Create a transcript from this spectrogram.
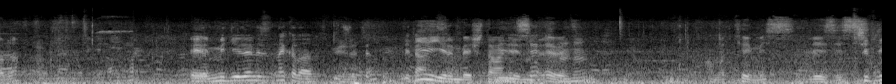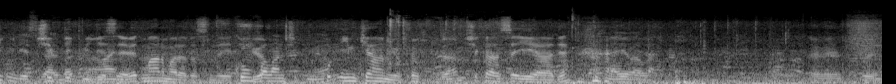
abi. Ee, midyeleriniz ne kadar ücreti? Bir tanesi. 1.25 tanesi. 1.25, Evet. hı hı. Temiz, leziz. Çiftlik midyesi Çiftlik galiba, değil mi? midyesi Aynen. evet Marmara Adası'nda Kum yetişiyor. falan çıkmıyor. Bu imkanı yok. Çok güzel. Çıkarsa iade. Eyvallah. Evet buyurun.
